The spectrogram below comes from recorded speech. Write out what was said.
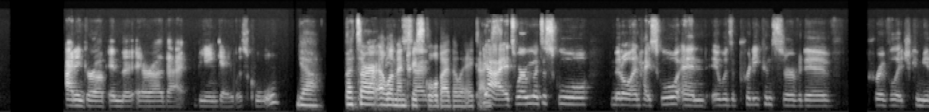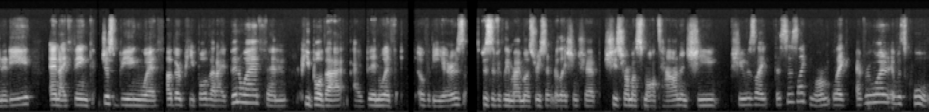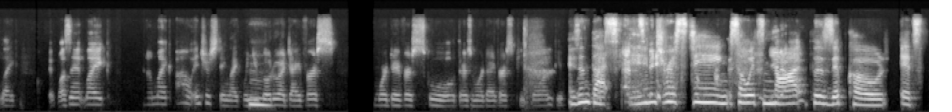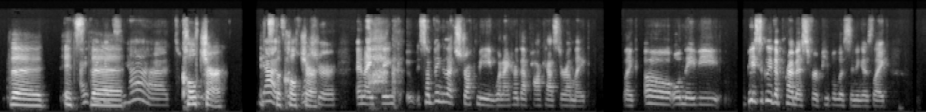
I didn't grow up in the era that being gay was cool. Yeah. That's our that elementary said, school, by the way, guys. Yeah, it's where we went to school middle and high school and it was a pretty conservative privileged community And I think just being with other people that I've been with and people that I've been with over the years, specifically my most recent relationship, she's from a small town and she she was like, This is like normal like everyone it was cool. Like it wasn't like and I'm like, oh, interesting. Like when you go Mm. to a diverse, more diverse school, there's more diverse people and people. Isn't that interesting? So it's not know? the zip code, it's the it's I the it's, yeah, totally. culture. It's yeah, the it's culture. And I think something that struck me when I heard that podcast around like, like, oh, Old Navy. Basically, the premise for people listening is like,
